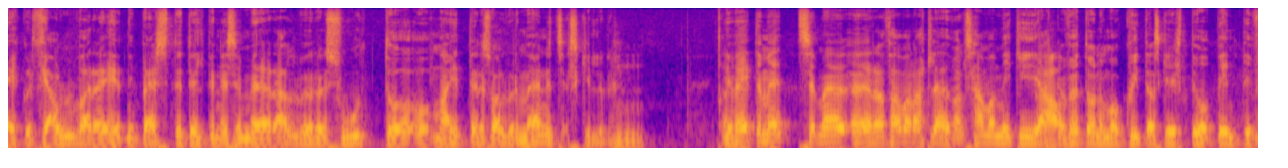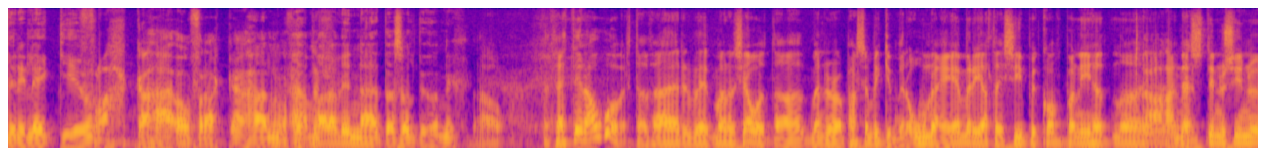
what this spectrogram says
einhver þjálfara hérna í bestu dildinni sem er alvöru sút og, og mætir þessu alvöru manager, skilur Mm. Ég veit um eitt sem er, er að það var allir eðvals hann var mikið í jakkafötunum og hvítaskirtu og bindi fyrir leiki og Frakka. ha, og frakka, hann, Hann var að vinna þetta svolítið þannig. Já, þetta er áhugavert að það er, við- maður er að sjá þetta að menn eru að passa mikið með Una Emery alltaf í CP Company hérna, er- nestinu sínu.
